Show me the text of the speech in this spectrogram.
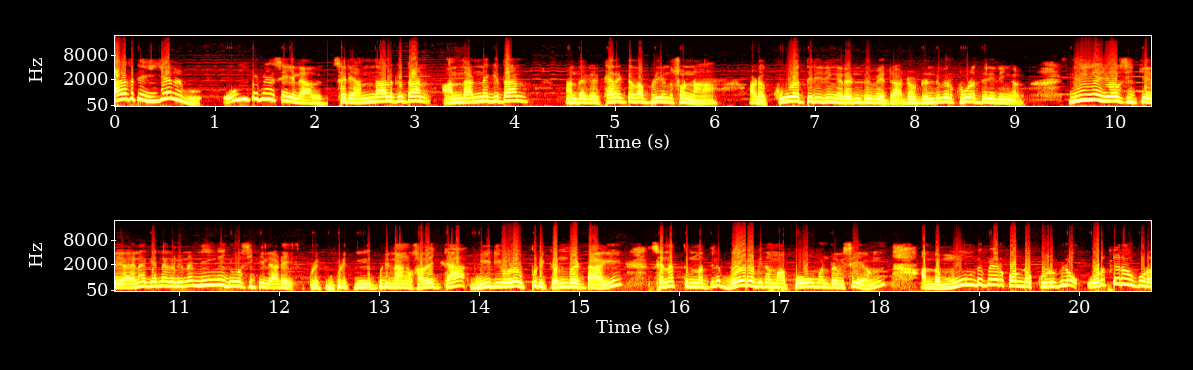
அதை பற்றி இயல்பு. ஒன்றுமே செய்யலாது சரி அந்த ஆளுக்கு தான் அந்த அன்னைக்கு தான் அந்த கேரக்டர் அப்படின்னு சொன்னால் அட கூட தெரியுறீங்க ரெண்டு பேர் அட ரெண்டு பேர் கூட தெரியுறீங்க நீங்கள் யோசிக்கலையா? எனக்கு என்ன கேள்வினா நீங்கள் யோசிக்கலையா? அடே இப்படி இப்படி இப்படி நாங்கள் கதைச்சா வீடியோவில் இப்படி கன்வெர்ட் ஆகி செனத்தின் மத்தியில் வேறு விதமாக போகும்ன்ற விஷயம் அந்த மூன்று பேர் கொண்ட குழுவில் ஒருத்தரும் கூட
